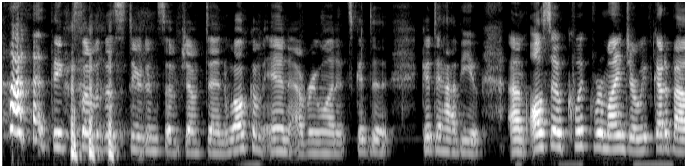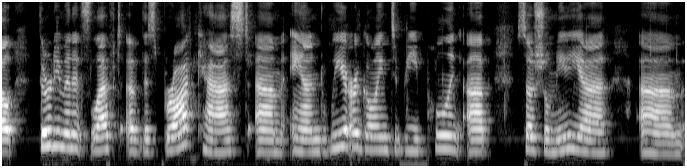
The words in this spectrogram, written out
I think some of the students have jumped in. Welcome in, everyone. It's good to good to have you. Um, also, quick reminder: we've got about 30 minutes left of this broadcast, um, and we are going to be pulling up social media um,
